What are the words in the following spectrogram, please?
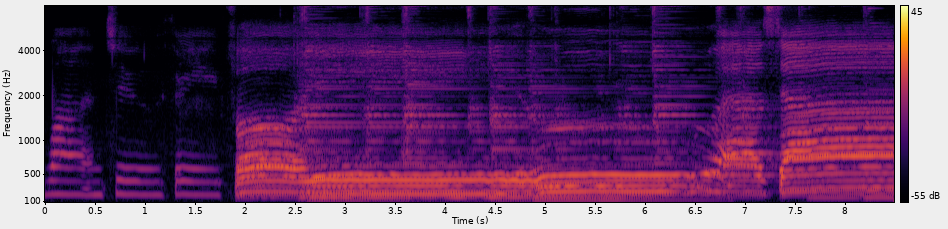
One, two, three, four. For you has died.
